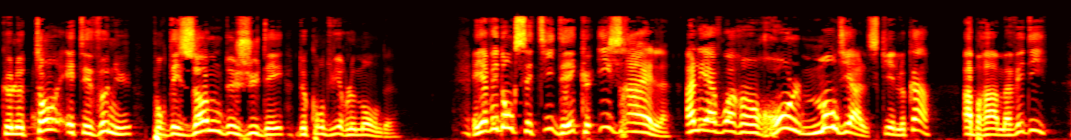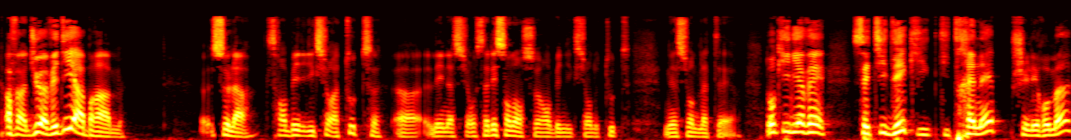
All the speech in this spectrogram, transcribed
que le temps était venu pour des hommes de Judée de conduire le monde. Et il y avait donc cette idée que Israël allait avoir un rôle mondial, ce qui est le cas. Abraham avait dit, enfin Dieu avait dit à Abraham euh, cela, sera en bénédiction à toutes euh, les nations, sa descendance sera en bénédiction de toutes les nations de la terre. Donc il y avait cette idée qui, traînait chez les Romains,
